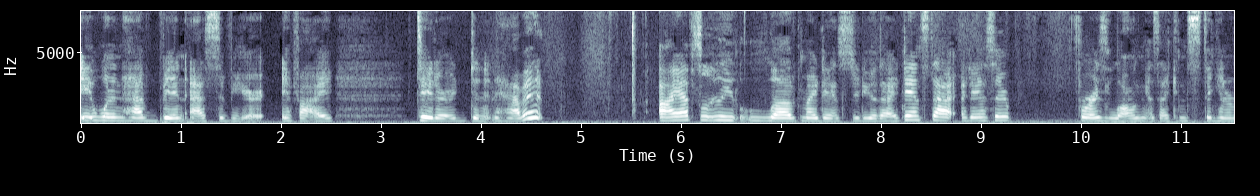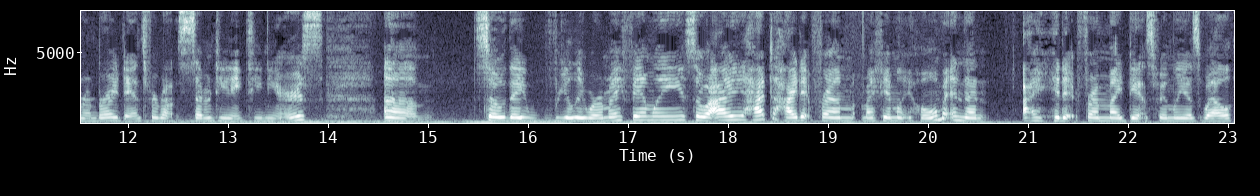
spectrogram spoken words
it wouldn't have been as severe if I did or didn't have it. I absolutely loved my dance studio that I danced at. I danced there for as long as I can stick and remember. I danced for about 17, 18 years. Um, so they really were my family. So I had to hide it from my family home and then I hid it from my dance family as well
